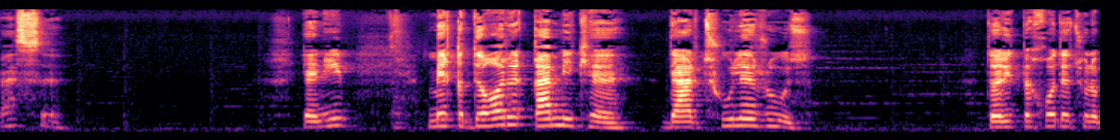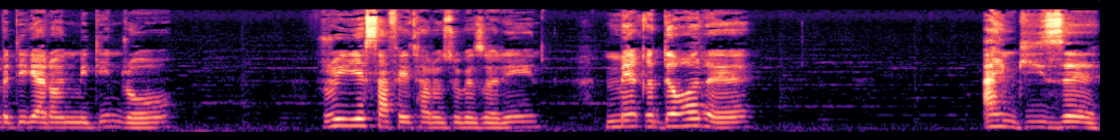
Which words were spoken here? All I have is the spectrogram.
بسه. یعنی مقدار غمی که در طول روز دارید به خودتون و به دیگران میدین رو؟ روی یه صفحه ترازو بذارین. مقدار انگیزه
